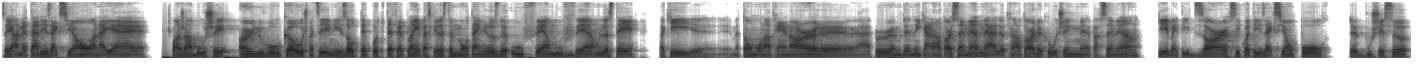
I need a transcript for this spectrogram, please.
sais, en mettant des actions, en ayant. je pense j'ai embauché un nouveau coach, mais tu sais, mes autres n'étaient pas tout à fait pleins parce que là, c'était une montagne russe de ou ferme ou ferme. Là, c'était OK, euh, mettons, mon entraîneur, euh, elle peut me donner 40 heures semaine, mais elle a 30 heures de coaching euh, par semaine. OK, ben tes 10 heures, c'est quoi tes actions pour te boucher ça? OK,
